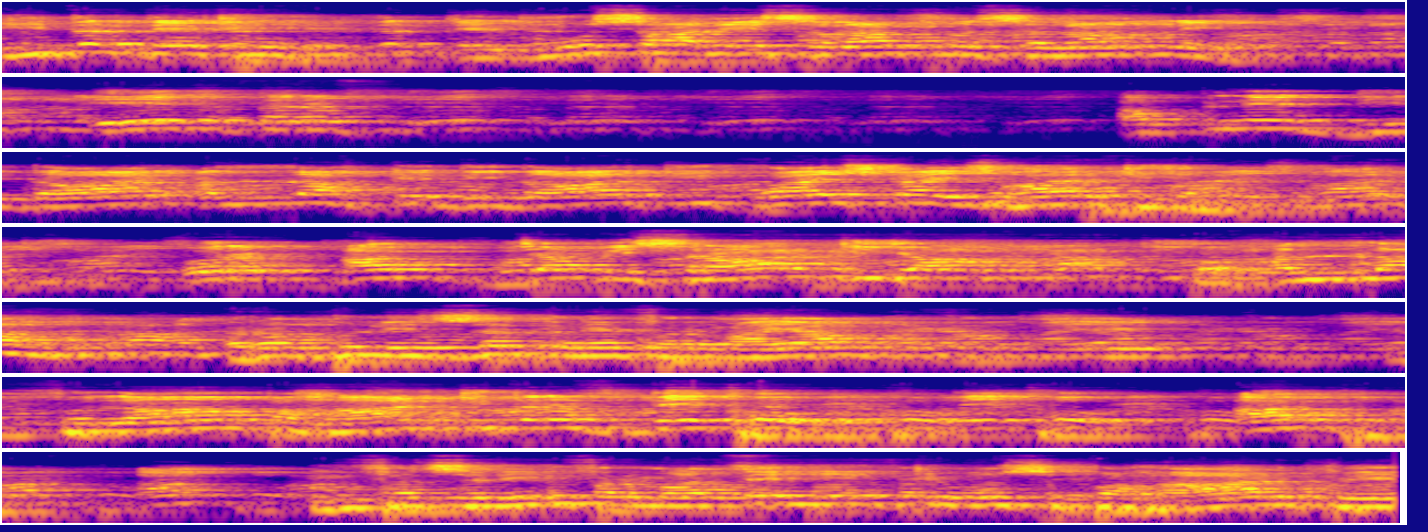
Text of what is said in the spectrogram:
ادھر دیکھیں کہ موسیٰ علیہ السلام نے ایک طرف اپنے دیدار اللہ کے دیدار کی خواہش کا اظہار کیا اور اب جب اصرار کیا تو اللہ رب العزت نے فرمایا فلاں پہاڑ کی طرف دیکھو۔ اب مفسرین فرماتے ہیں کہ اس پہاڑ پہ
